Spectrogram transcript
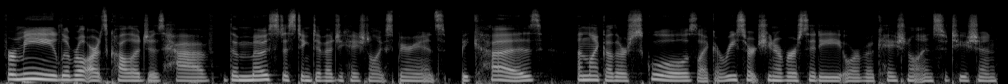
For me, liberal arts colleges have the most distinctive educational experience because, unlike other schools like a research university or a vocational institution,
